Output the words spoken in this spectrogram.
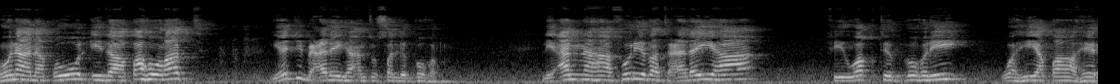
هنا نقول إذا طهرت يجب عليها أن تصلي الظهر لأنها فرضت عليها في وقت الظهر وهي طاهر.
